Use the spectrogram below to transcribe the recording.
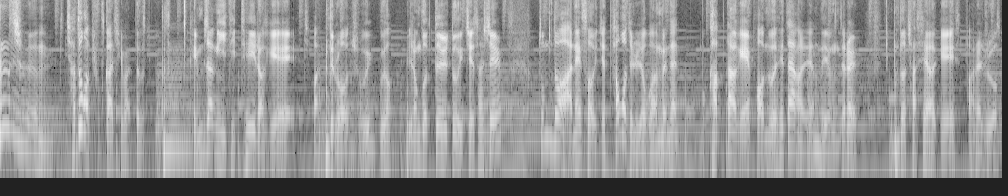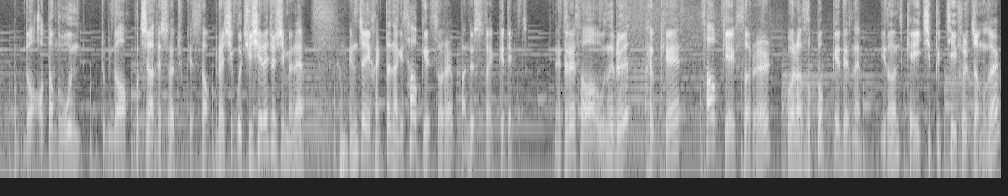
음, 자동화 표까지 만들어주고 굉장히 디테일하게 만들어 주고 있고요. 이런 것들도 이제 사실 좀 더 안에서 이제 타고 들려고 하면은 뭐 각각의 번호에 해당하는 내용들을 좀 더 자세하게 말해줘서 너 어떤 부분 좀더 코치가 됐으면 좋겠어 이런 식으로 지시를 해주시면은 굉장히 간단하게 사업 계획서를 만들 수가 있게 됩니다. 네, 그래서 오늘은 이렇게 사업 계획서를 원해서 뽑게 되는 이런 KGPT 설정을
